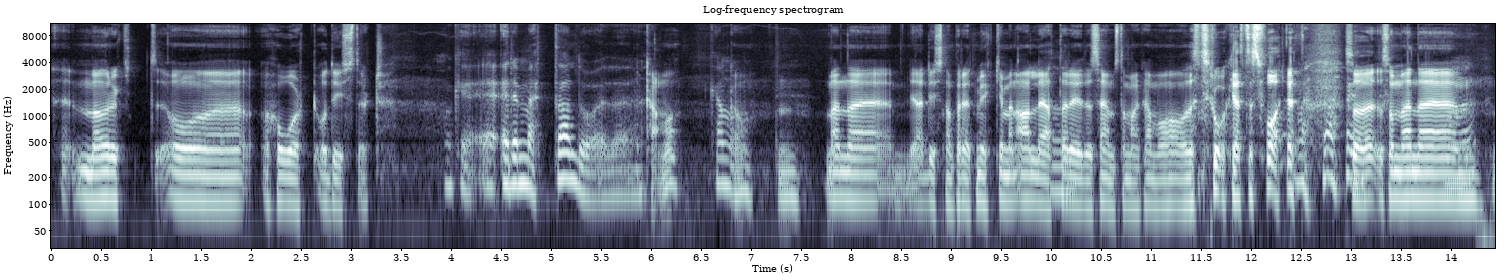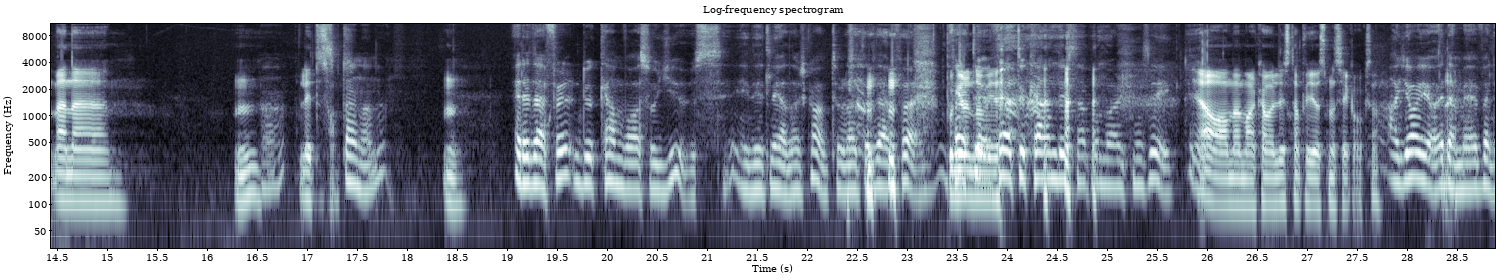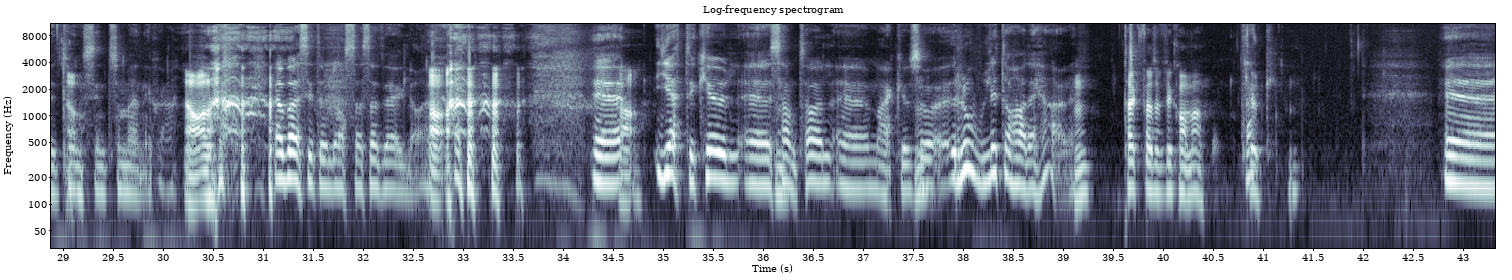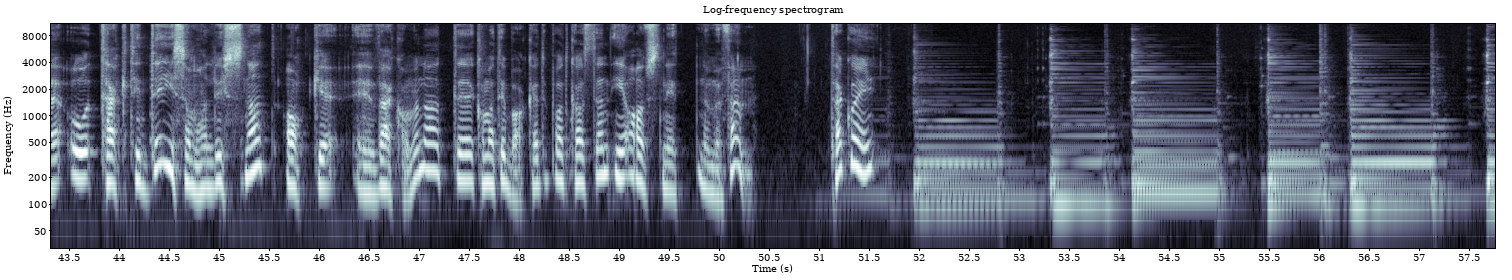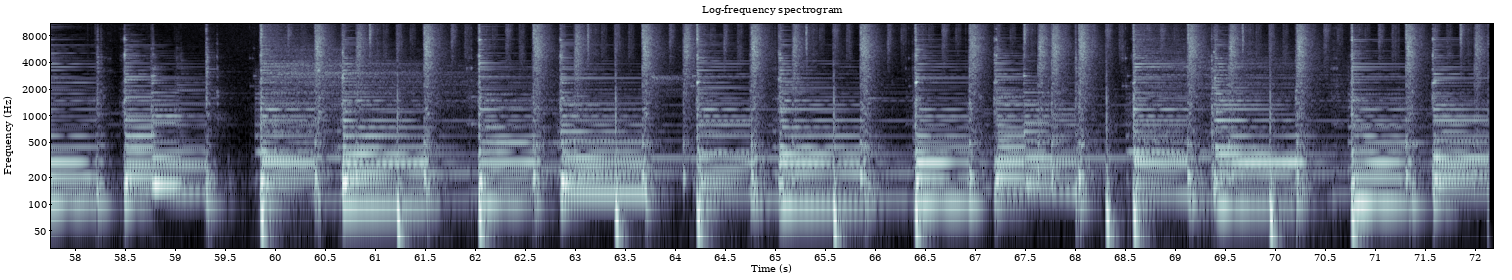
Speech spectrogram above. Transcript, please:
eh, mörkt och hårt och dystert. Okej, är- är det metal då? Eller? Kan vara. Kan vara. vara. Mm. Men eh, jag lyssnar på rätt mycket. Men allätare är det sämsta man kan vara och det tråkigaste svaret. så, så men, eh, Ja. men eh, mm, Ja. lite sånt. Spännande. Mm. Är det därför du kan vara så ljus i ditt ledarskap? Tror du att det är därför? På för, grund att av du, min- för att du kan lyssna på mörk musik? Ja, men man kan väl lyssna på just musik också. Ja, jag gör det, men jag är väldigt Ja. trångsynt som människa. Ja, Jag bara sitter och låtsas att jag är glad. ja, Eh, ja. Jättekul eh, samtal, eh, Marcus. Och roligt att ha dig här. Mm. Tack för att du fick komma. Kul. Eh, och tack till dig som har lyssnat. Och eh, välkommen att eh, komma tillbaka till podcasten i avsnitt nummer fem. Tack och hej.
